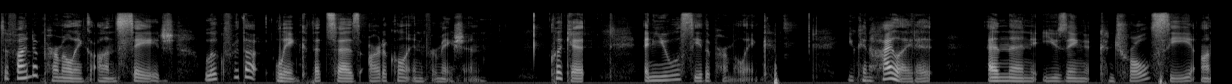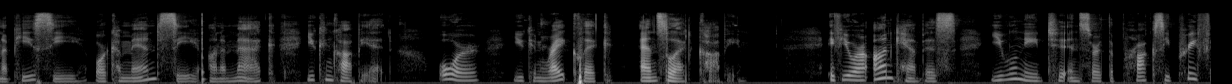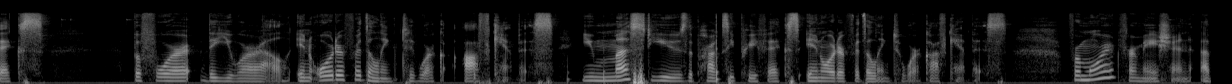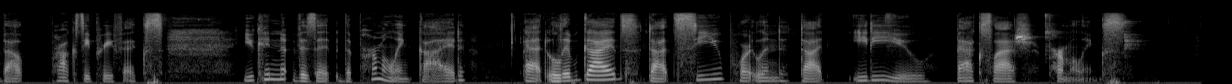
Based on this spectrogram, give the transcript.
To find a permalink on Sage, look for the link that says Article Information. Click it and you will see the permalink. You can highlight it and then using Control C on a PC or Command C on a Mac, you can copy it. Or you can right click and select Copy. If you are on campus, you will need to insert the proxy prefix before the URL in order for the link to work off campus. You must use the proxy prefix in order for the link to work off campus. For more information about proxy prefix, you can visit the permalink guide at libguides.cuportland.edu backslash permalinks.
